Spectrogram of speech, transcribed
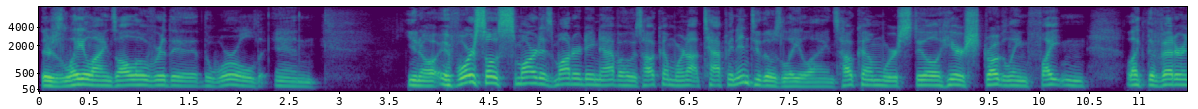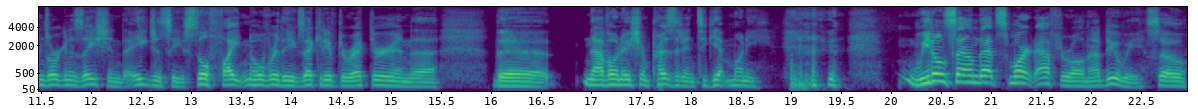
there's ley lines all over the the world and you know if we're so smart as modern day navajos how come we're not tapping into those ley lines how come we're still here struggling fighting like the veterans organization the agency still fighting over the executive director and the the navajo nation president to get money we don't sound that smart after all, now do we? So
